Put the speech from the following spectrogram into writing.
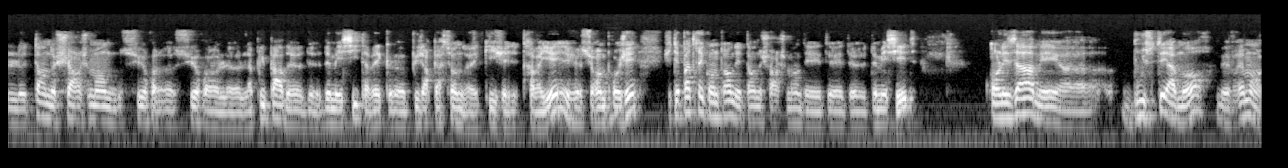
le temps de chargement sur, euh, sur euh, la plupart de, mes sites avec euh, plusieurs personnes avec qui j'ai travaillé sur un projet. J'étais pas très content des temps de chargement de, mes sites. On les a mais boostés à mort, mais vraiment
